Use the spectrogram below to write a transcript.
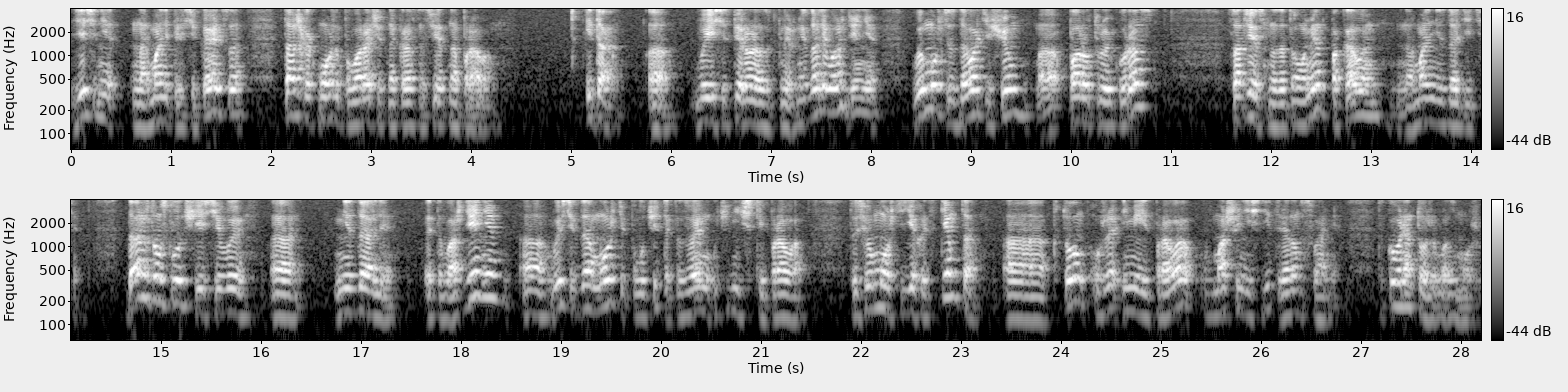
здесь они нормально пересекаются, так же, как можно поворачивать на красный свет направо. Итак, вы если с первого раза, например, не сдали вождение, вы можете сдавать еще пару-тройку раз, соответственно, до того момента, пока вы нормально не сдадите. Даже в том случае, если вы не сдали это вождение, вы всегда можете получить так называемые ученические права. То есть вы можете ехать с тем-то, а, кто уже имеет права в машине сидит рядом с вами. Такой вариант тоже возможен.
